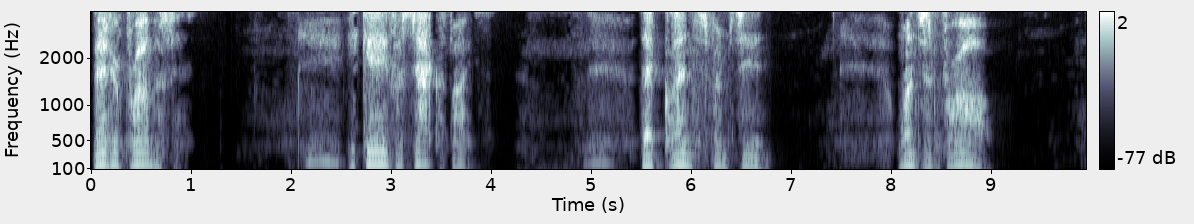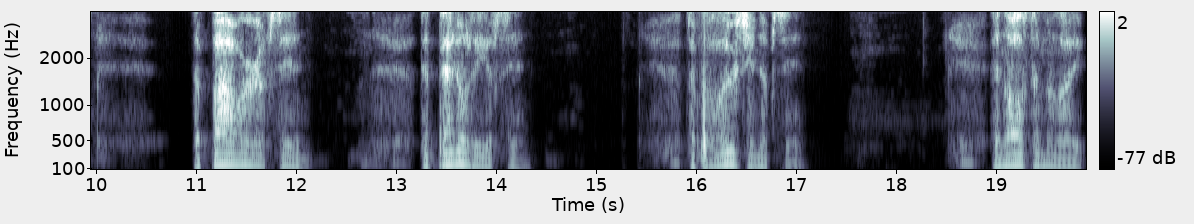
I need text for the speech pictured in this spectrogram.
better promises. He gave a sacrifice that cleansed from sin once and for all. The power of sin, the penalty of sin, the pollution of sin, and ultimately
